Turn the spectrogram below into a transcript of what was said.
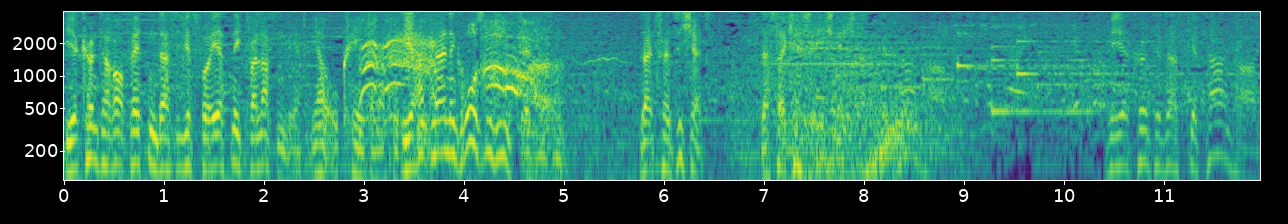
Ihr könnt darauf wetten, dass ich es vorerst nicht verlassen werde. Ja, okay, danke Ihr habt mir einen großen Dienst erwiesen. Seid versichert, das vergesse ich nicht. Wer könnte das getan haben?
